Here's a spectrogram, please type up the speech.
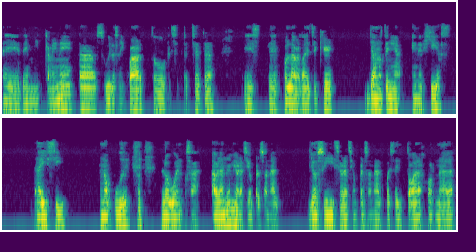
eh, de mi camioneta, subirlas a mi cuarto, etcétera, etcétera. Este, pues la verdad es que ya no tenía energías. Ahí sí, no pude. Lo bueno, o sea, hablando de mi oración personal, yo sí hice oración personal pues en toda la jornada,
